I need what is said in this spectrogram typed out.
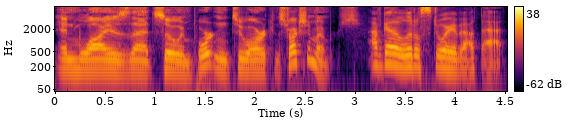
And why is that so important to our construction members? I've got a little story about that.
